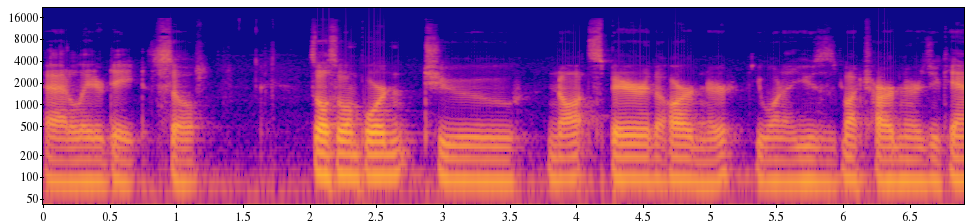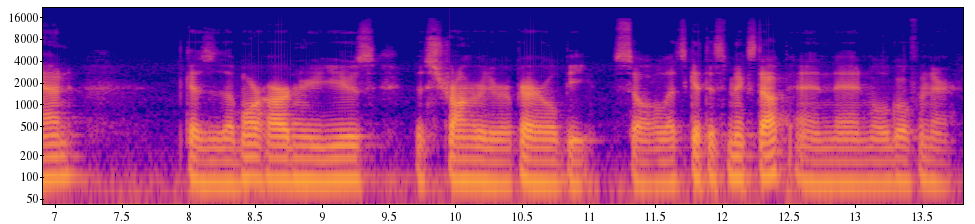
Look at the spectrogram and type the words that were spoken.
at a later date. So it's also important to not spare the hardener. You want to use as much hardener as you can because the more hardener you use, the stronger the repair will be. So let's get this mixed up and then we'll go from there.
